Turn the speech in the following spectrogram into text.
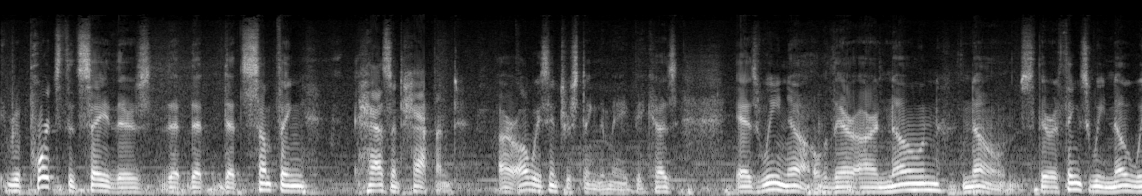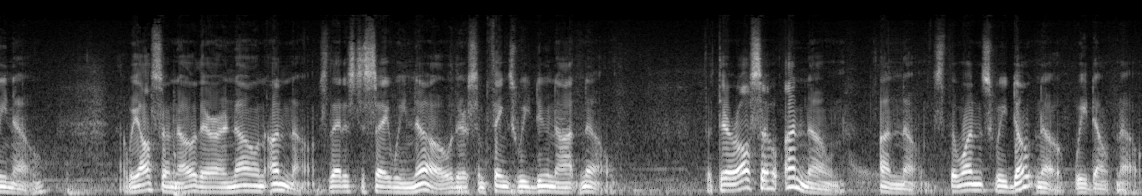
Reports that say there's that, that, that something hasn't happened are always interesting to me because, as we know, there are known knowns. There are things we know we know. We also know there are known unknowns. That is to say, we know there are some things we do not know. But there are also unknown unknowns. The ones we don't know, we don't know.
